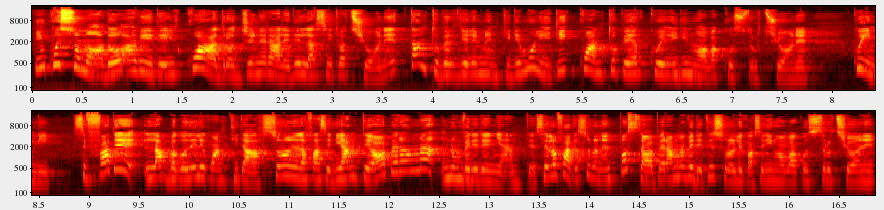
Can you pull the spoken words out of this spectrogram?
In questo modo avete il quadro generale della situazione tanto per gli elementi demoliti quanto per quelli di nuova costruzione. Quindi, se fate l'abaco delle quantità solo nella fase di ante operam, non vedete niente. Se lo fate solo nel post operam, vedete solo le cose di nuova costruzione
